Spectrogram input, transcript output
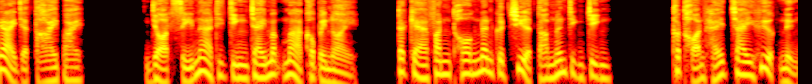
ง่ายจะตายไป หยอดสีหน้าที่จริงใจมากๆเข้าไปหน่อย แต่แกฟันทองนั่นก็เชื่อตามนั้นจริง ๆ เขาถอนหายใจเฮือกหนึ่ง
